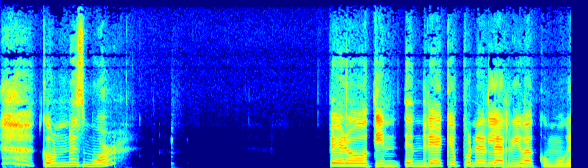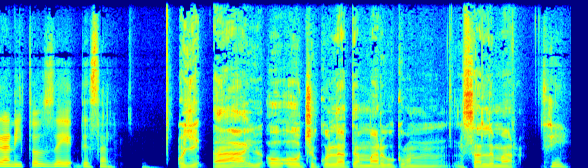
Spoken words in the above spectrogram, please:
Con un s'more. Pero tendría que ponerle arriba como granitos de, de sal. Oye, ay, o, o chocolate amargo con sal de mar. Sí.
